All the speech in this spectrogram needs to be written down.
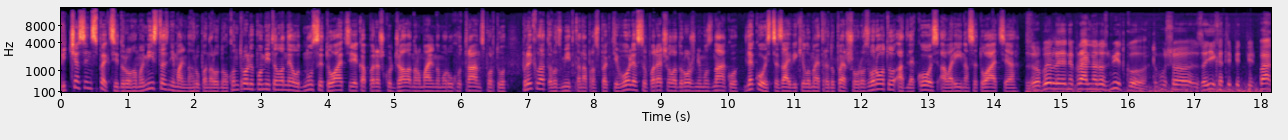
Під час інспекції дорогами міста знімальна група народного контролю помітила не одну ситуацію, яка перешкоджала нормальному руху транспорту. Приклад, розмітка на проспекті Воля суперечила дорожньому знаку. Для когось це зайві кілометри до першого розвороту, а для когось аварійна ситуація. Зробили неправильну розмітку, тому що заїхати під підпак,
